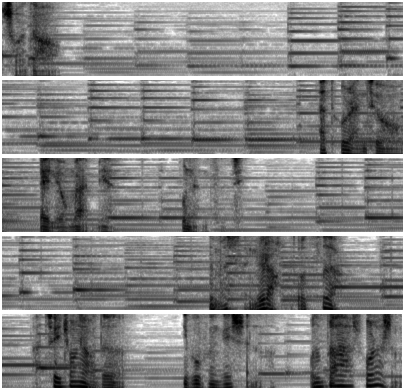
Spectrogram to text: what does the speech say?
说道：“他突然就泪流满面，不能自己。怎么省略了好多字啊？把最重要的一部分给省了，我都不知道他说了什么。”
